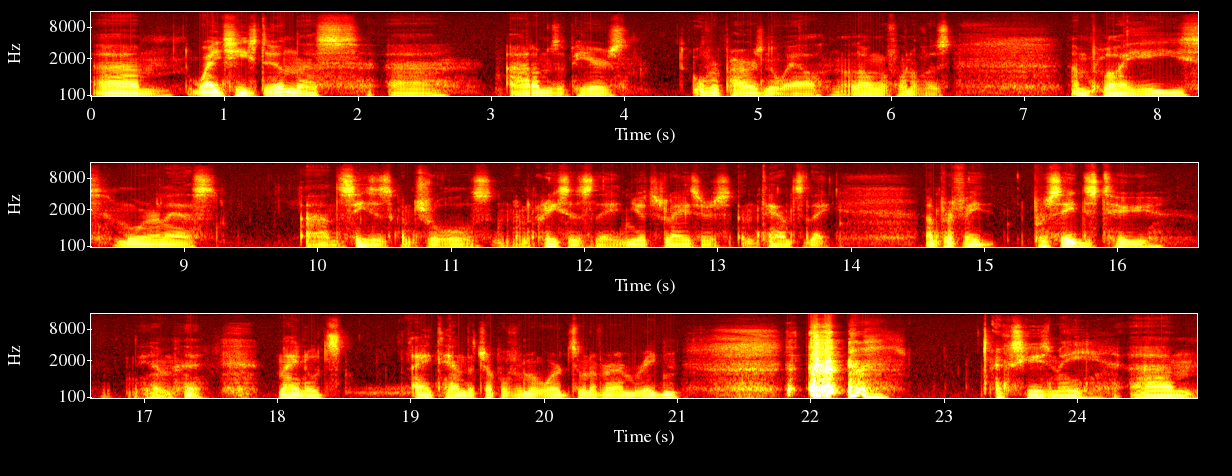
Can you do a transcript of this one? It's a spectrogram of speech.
Um, while she's doing this, uh, Adams appears, overpowers Noel along with one of his employees, more or less, and seizes controls and increases the neutralizer's intensity and provide, proceeds to, know, my notes. I tend to trip over my words whenever I'm reading. Excuse me. Um,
